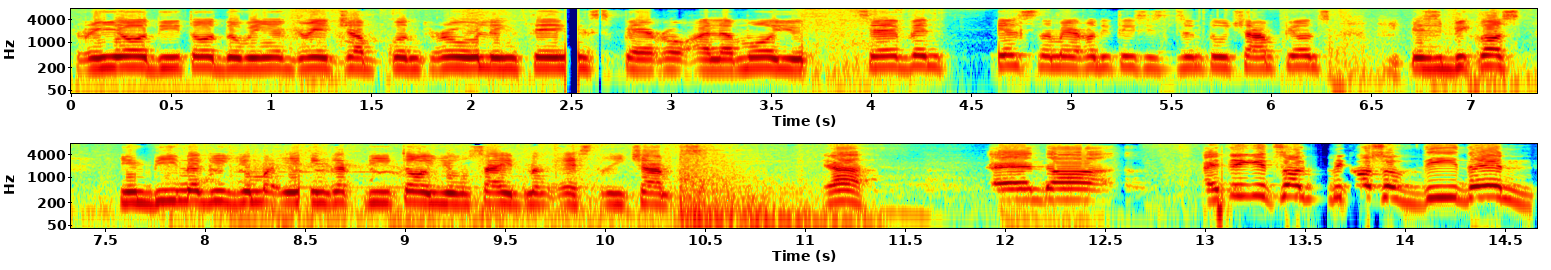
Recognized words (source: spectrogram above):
Rio dito doing a great job controlling things pero alam mo yung 7 kills na meron dito yung Season 2 Champions is because hindi nagiging maingat dito yung side ng S3 Champs. Yeah. And uh, I think it's all because of D din.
